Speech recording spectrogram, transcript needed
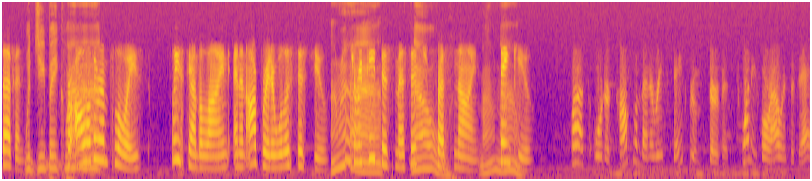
7. Would you be For all other employees, please stay on the line and an operator will assist you. All To repeat this message, No. press 9. No, no. Thank you. Plus, order complimentary stateroom service 24 hours a day.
